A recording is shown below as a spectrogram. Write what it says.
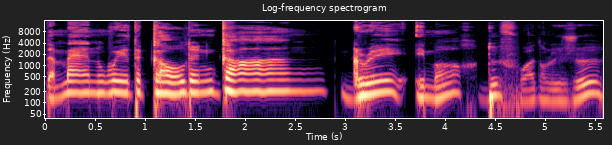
The Man with the Golden Gun. Grey est mort deux fois dans le jeu,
